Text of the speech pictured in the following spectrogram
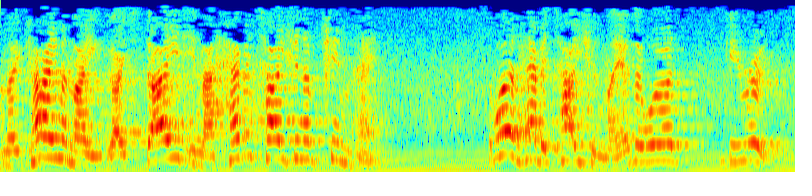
And they came and they, they stayed in the habitation of Chimham. The word habitation there is the word Giruth.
